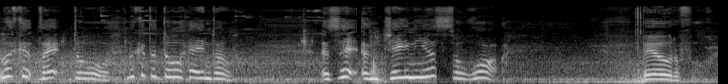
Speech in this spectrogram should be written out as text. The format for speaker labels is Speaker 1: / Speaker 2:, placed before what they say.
Speaker 1: Look at that door. Look at the door handle. Is that ingenious or what? Beautiful.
